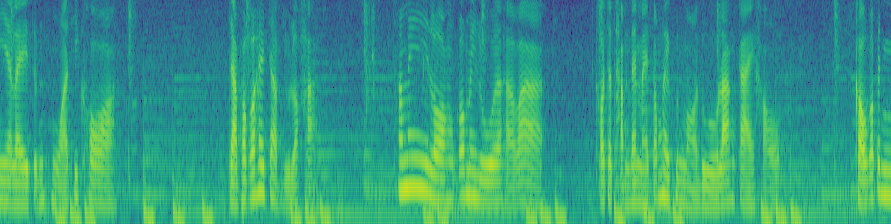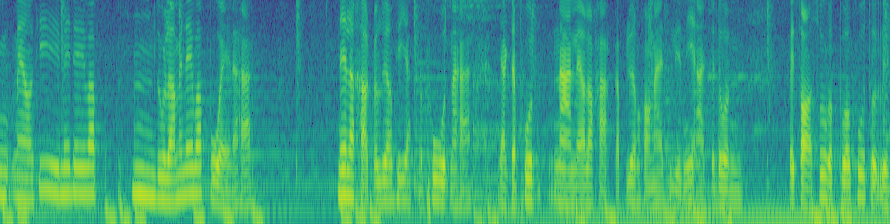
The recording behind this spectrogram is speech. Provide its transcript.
มีอะไรตรงหัวที่คอจับเขาก็ให้จับอยู่แล้วค่ะ ถ้าไม่ลองก็ไม่รู้นะคะว่า เขาจะทำได้ไหมต้องให้คุณหมอดูร่างกายเขา เขาก็เป็นแมวที่ไม่ได้ว่าดูแล้วไม่ได้ว่าป่วยนะคะนี่แหละค่ะก็เรื่องที่อยากจะพูดนะคะ อยากจะพูดนานแล้วล่ะค่ะ กับเรื่องของนายสิรินี่อาจจะโดนไปต่อสู้กับตัวผู้ตัวอื่น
